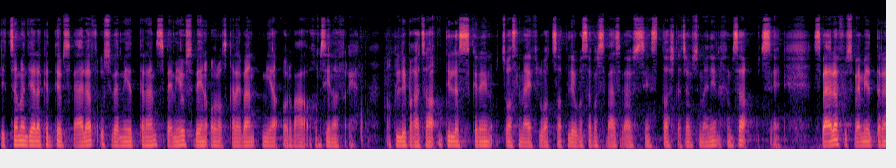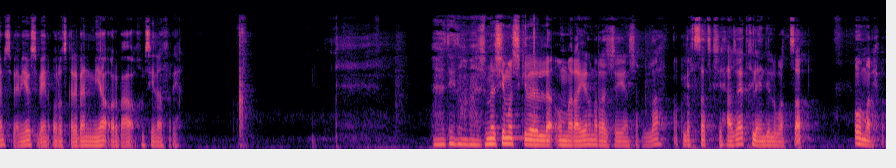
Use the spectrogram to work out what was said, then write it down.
اللي الثمن ديالها كدير ب 7700 درهم 770 أورو تقريبا 154 الف ريال donc اللي بغاتها دير لها screen وتواصل معايا في الواتساب اللي هو 0767 16 83 95 7700 درهم 770 أورو تقريبا 154 الف ريال هادي dommage ماشي مشكل لا ام راهي المرة الجاية إن شاء الله. Donc اللي خصاتك شي حاجة يدخل عندي الواتساب. ومرحبا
